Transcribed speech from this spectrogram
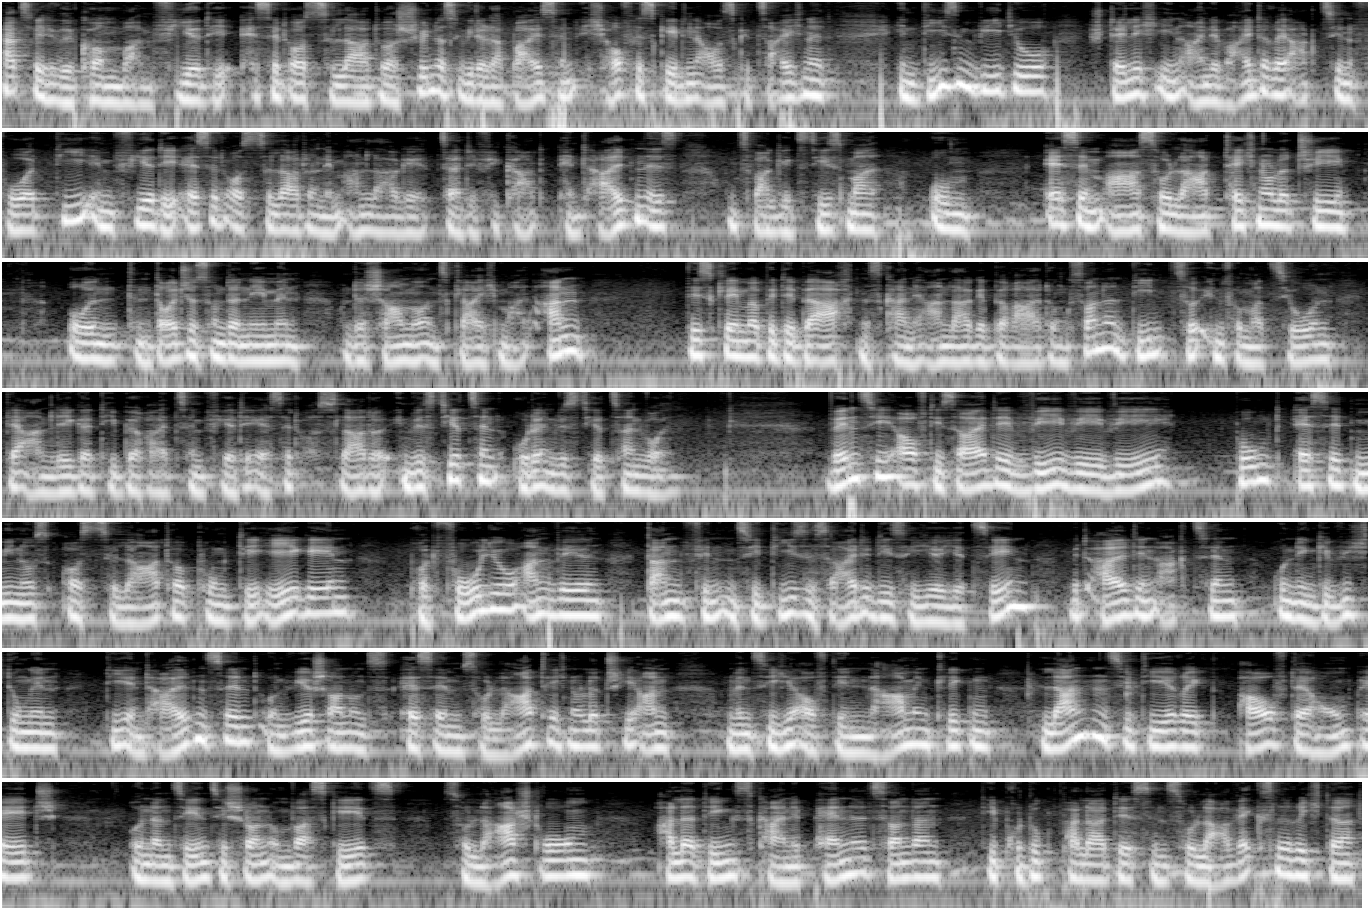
Herzlich willkommen beim 4D Asset Oszillator. Schön, dass Sie wieder dabei sind. Ich hoffe, es geht Ihnen ausgezeichnet. In diesem Video stelle ich Ihnen eine weitere Aktie vor, die im 4D Asset Oszillator und im Anlagezertifikat enthalten ist. Und zwar geht es diesmal um SMA Solar Technology und ein deutsches Unternehmen. Und das schauen wir uns gleich mal an. Disclaimer bitte beachten, es ist keine Anlageberatung, sondern dient zur Information der Anleger, die bereits im 4D Asset Oscillator investiert sind oder investiert sein wollen. Wenn Sie auf die Seite www.asset-oszillator.de gehen, Portfolio anwählen, dann finden Sie diese Seite, die Sie hier jetzt sehen, mit all den Aktien und den Gewichtungen, die enthalten sind. Und wir schauen uns SM Solar Technology an. Und wenn Sie hier auf den Namen klicken, landen Sie direkt auf der Homepage und dann sehen Sie schon, um was geht's. Solarstrom, allerdings keine Panels, sondern die Produktpalette sind Solarwechselrichter,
